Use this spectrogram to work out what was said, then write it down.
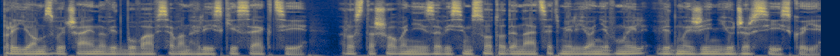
Прийом, звичайно, відбувався в англійській секції, розташованій за 811 мільйонів миль від межі Нью-Джерсійської.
